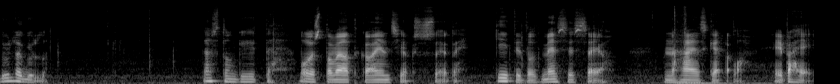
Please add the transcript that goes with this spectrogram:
Kyllä, kyllä. Tästä onkin sitten loistava jatkaa ensi jaksossa, joten kiitti tuolta messissä ja nähdään ensi kerralla. Heipä hei!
